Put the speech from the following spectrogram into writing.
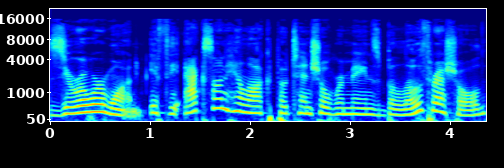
zero or one. If the axon hillock potential remains below threshold,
